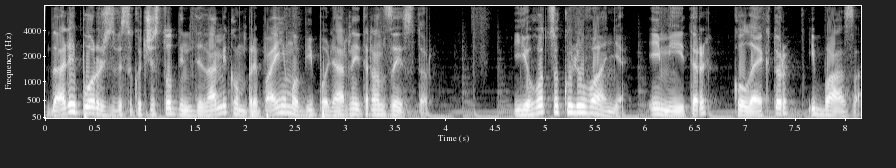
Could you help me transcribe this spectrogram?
Далі поруч з високочастотним динаміком припаємо біполярний транзистор. Його цоколювання емітер, колектор і база.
